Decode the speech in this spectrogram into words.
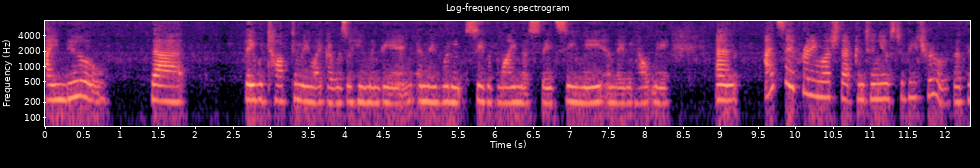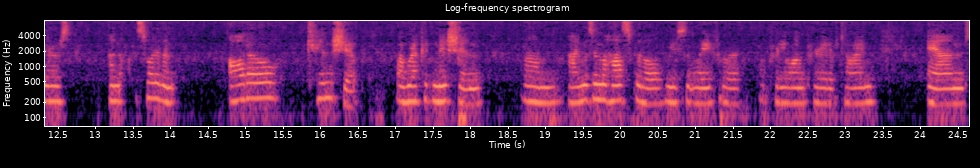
I knew that they would talk to me like I was a human being and they wouldn't see the blindness. They'd see me and they would help me. And I'd say pretty much that continues to be true, that there's an sort of an auto kinship, a recognition. Um, I was in the hospital recently for a pretty long period of time, and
